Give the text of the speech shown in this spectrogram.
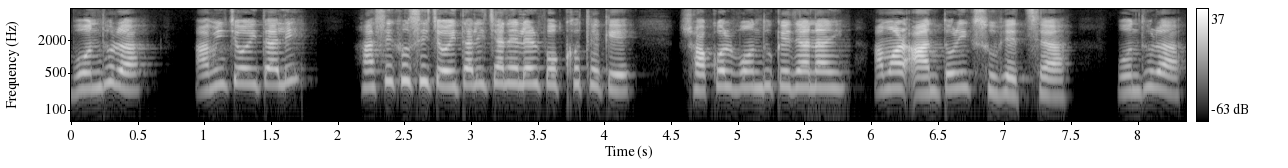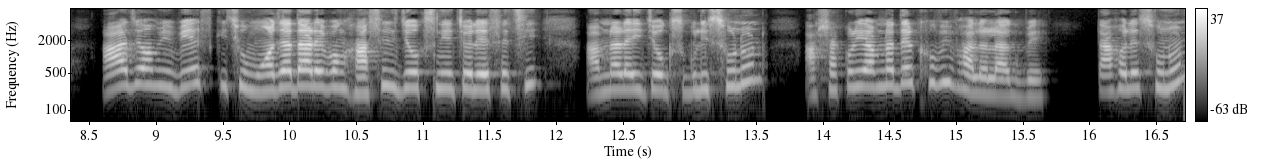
বন্ধুরা, আমি চৈতালি হাসি খুশি চৈতালি চ্যানেলের পক্ষ থেকে সকল বন্ধুকে জানাই আমার আন্তরিক শুভেচ্ছা। বন্ধুরা, আজও আমি বেশ কিছু মজাদার এবং হাসির জোকস নিয়ে চলে এসেছি। আপনারা এই জোকসগুলি শুনুন, আশা করি আপনাদের খুবই ভালো লাগবে। তাহলে শুনুন।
